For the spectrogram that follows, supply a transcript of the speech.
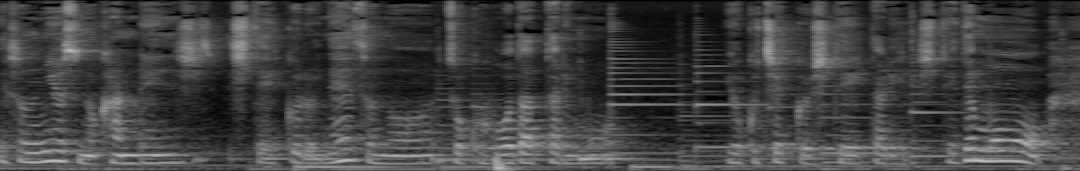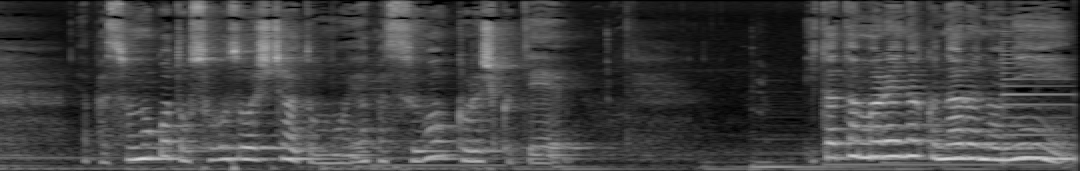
でそのニュースの関連してくるねその続報だったりもよくチェックしていたりしてでもやっぱそのことを想像しちゃうともうやっぱすごい苦しくていたたまれなくなるのに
